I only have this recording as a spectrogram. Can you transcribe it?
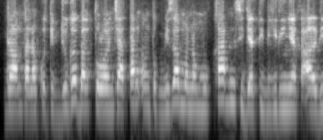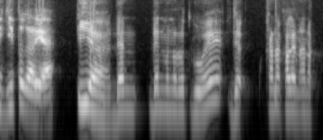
dalam tanda kutip juga batu loncatan untuk bisa menemukan si jati dirinya ke Aldi gitu kali ya? Iya, dan dan menurut gue karena kalian anak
